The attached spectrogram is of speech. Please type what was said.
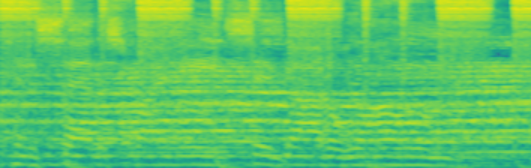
can satisfy me, save God alone.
